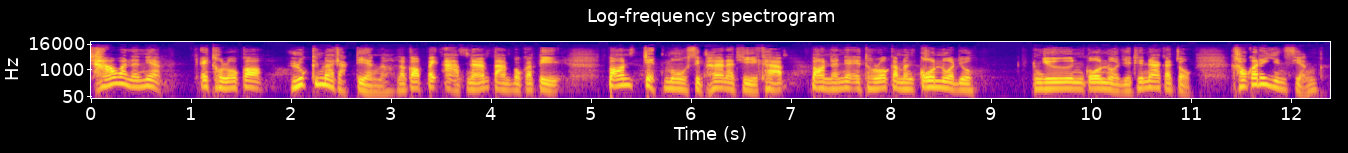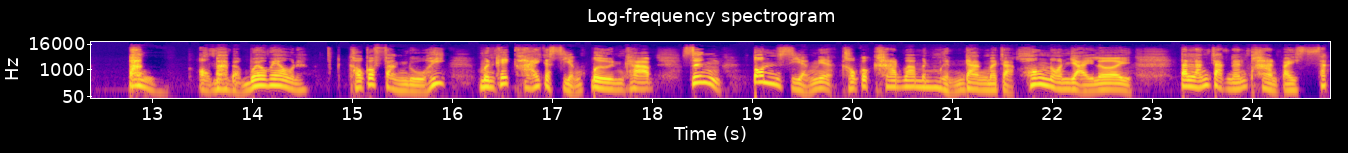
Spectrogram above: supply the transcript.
เช้าวันนั้นเนี่ยเอโทโรก็ลุกขึ้นมาจากเตียงเนาะแล้วก็ไปอาบน้ำตามปกติ ตอน7จ็ดโมงสินาทีครับ ตอนนั้นเนี่ยเอโทโรกำลังโกนหนวดอยู่ ยืนโกนหนวดอยู่ที่หน้ากระจก เขาก็ได้ยินเสียงปังออกมาแบบแว่วๆนะเขาก็ฟังดูเฮ้ยมันคล้ายๆกับเสียงปืนครับ ซึ่งต้นเสียงเนี่ยเขาก็คาดว่ามันเหมือนดังมาจากห้องนอนใหญ่เลย แต่หลังจากนั้นผ่านไปสัก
